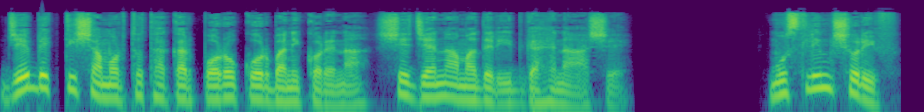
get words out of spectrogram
যে ব্যক্তি সামর্থ্য থাকার পরও কোরবানি করে না, সে যেন আমাদের ঈদগাহে না আসে। মুসলিম শরীফ।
